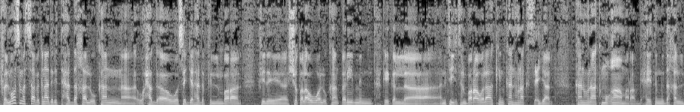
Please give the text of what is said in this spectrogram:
فالموسم السابق نادي الاتحاد دخل وكان آه، وحق آه، وسجل هدف في المباراة في الشوط الأول وكان قريب من تحقيق آه، نتيجة المباراة ولكن كان هناك استعجال. كان هناك مغامرة بحيث إنه دخل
